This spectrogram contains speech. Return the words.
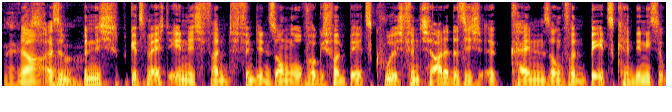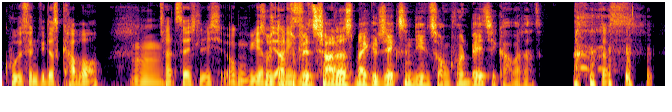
Nee, Ja, das, also bin ich, geht's mir echt ähnlich. Fand, finde den Song auch wirklich von Bates cool. Ich finde schade, dass ich äh, keinen Song von Bates kenne, den ich so cool finde wie das Cover. Mhm. Tatsächlich. Irgendwie So, ich ich dachte, du allerdings- findest schade, dass Michael Jackson den Song von Bates gecovert hat. Das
